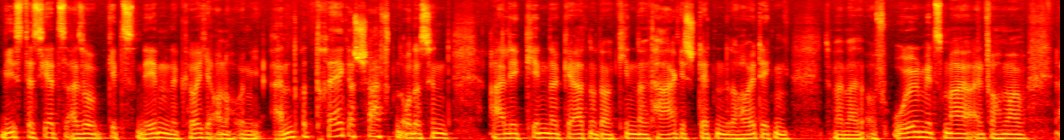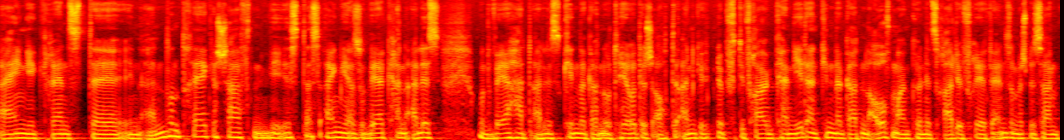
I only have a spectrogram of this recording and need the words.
wie ist das jetzt? Also gibt es neben der Kirche auch noch irgendwie andere Trägerschaften oder sind alle Kindergärten oder Kindertagesstätten der heutigen, zum Beispiel auf Ulm jetzt mal einfach mal eingegrenzt in anderen Trägerschaften? Wie ist das eigentlich? Also wer kann alles und wer hat alles Kindergarten? Und theoretisch auch angeknüpft die Frage, kann jeder einen Kindergarten aufmachen? Können jetzt Radio Free FM zum Beispiel sagen,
